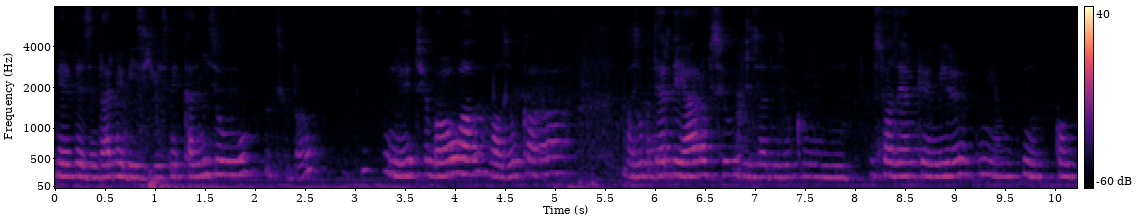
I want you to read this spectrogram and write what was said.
Wij, wij zijn daarmee bezig geweest, maar ik kan niet zo... Het gebouw? Nee, het gebouw was ook, uh, was ook derde jaar of zo, dus dat is ook... Um, dus was eigenlijk meer ja, een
